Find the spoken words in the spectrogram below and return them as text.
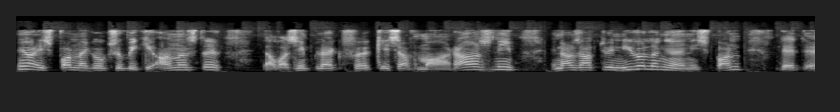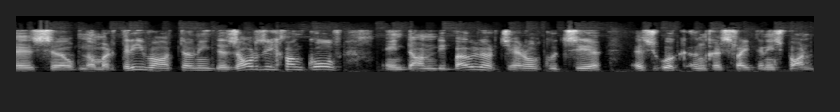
Nou ja, die span lyk ook so 'n bietjie anderste. Daar was nie plek vir Kesaf Maharaj nie en dan is daar twee nuwelinge in die span. Dit is uh, op nommer 3 waar Tony De Zorzi gaan kolf en dan die bowler Gerald Coetzee is ook ingesluit in die span.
